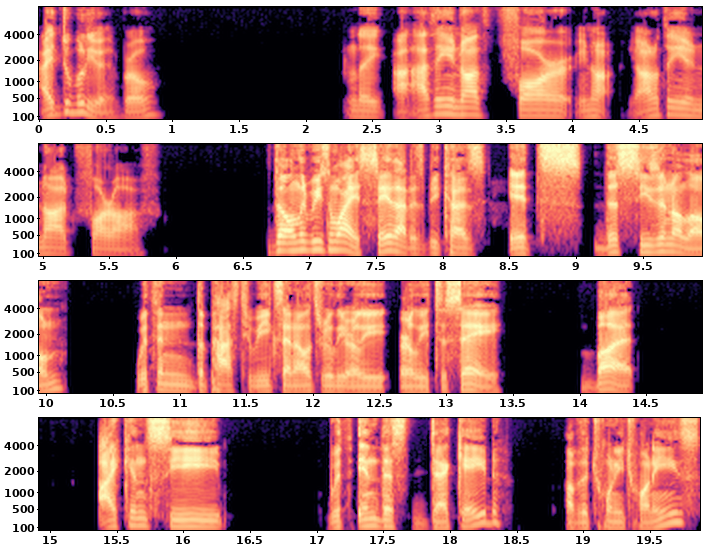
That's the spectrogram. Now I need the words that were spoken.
I do believe it, bro. Like I, I think you're not far. You're not. I don't think you're not far off. the only reason why I say that is because it's this season alone within the past two weeks. I know it's really early early to say, but I can see within this decade of the 2020s,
